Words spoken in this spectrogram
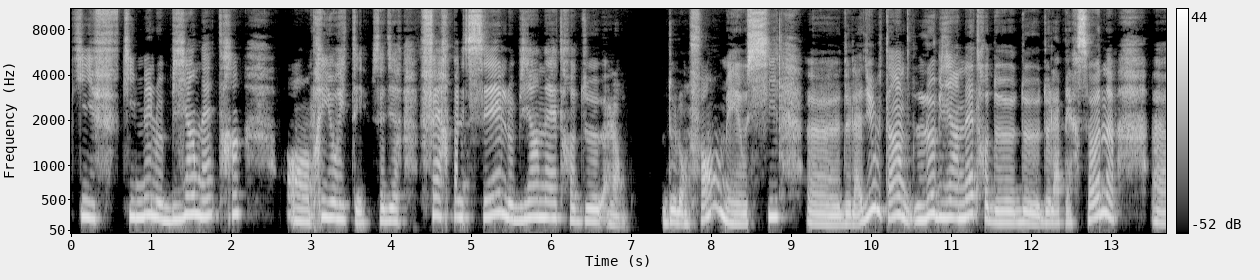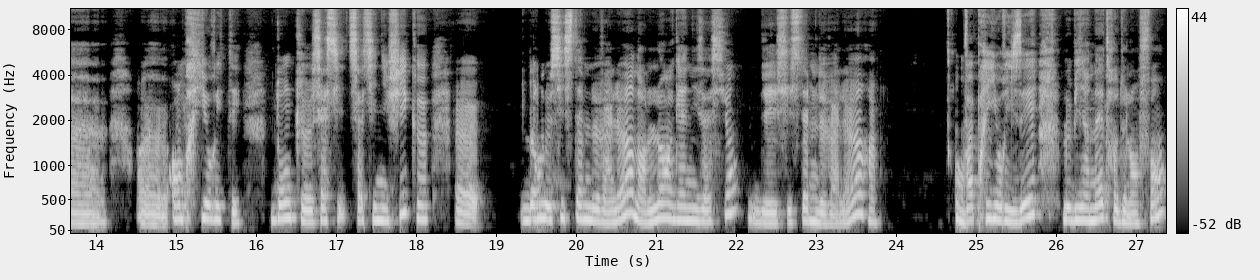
qui qui met le bien-être en priorité, c'est-à-dire faire passer le bien-être de, alors de l'enfant, mais aussi euh, de l'adulte, hein, le bien-être de, de, la personne euh, euh, en priorité. Donc ça, ça signifie que dans le système de valeurs, dans l'organisation des systèmes de valeurs, on va prioriser le bien-être de l'enfant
